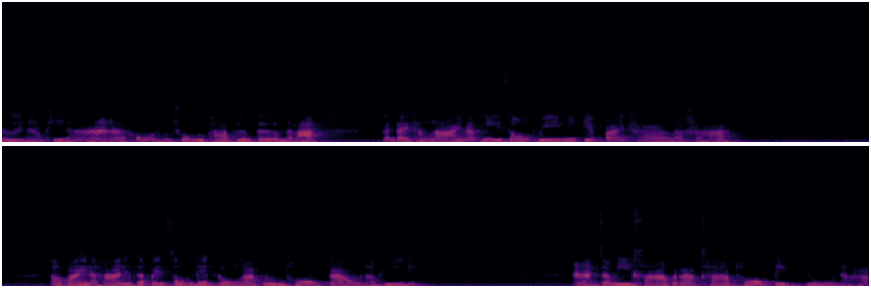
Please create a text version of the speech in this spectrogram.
เลยนะพี่นะอ่าขอชมรูปภาพเพิ่มเติมนะคะ กันได้ทางไลน์นะพี่ส่งฟรีมีเก็บปลายทางนะคะ ต่อไปนะคะนี่จะเป็นสมเด็จลงรักลุงทองเก่านะพี่นี่อาจจะมีคาบรักคาบทองติดอยู่นะคะ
